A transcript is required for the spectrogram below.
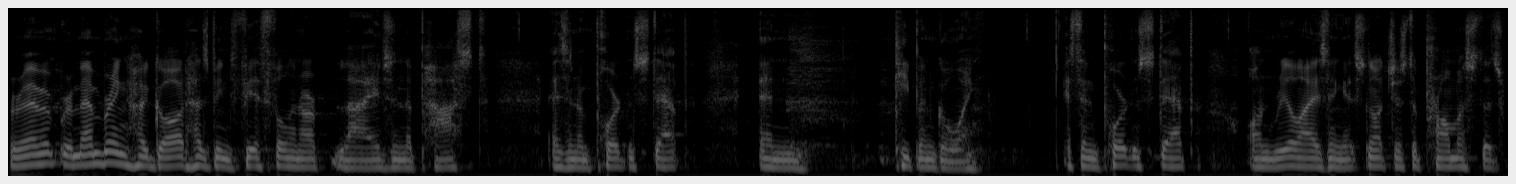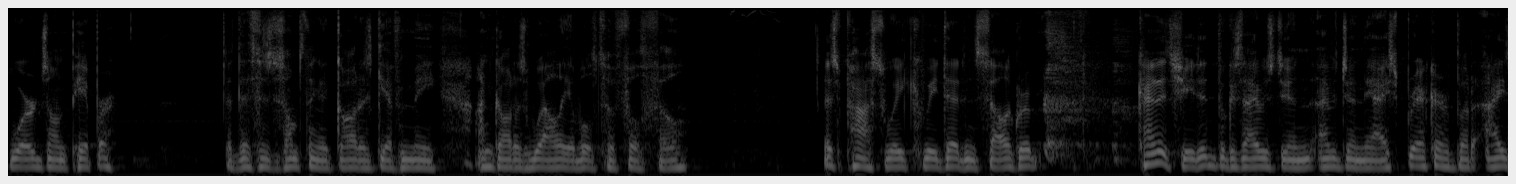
Remember, remembering how God has been faithful in our lives in the past is an important step in keeping going. It's an important step on realizing it's not just a promise that's words on paper, that this is something that God has given me and God is well able to fulfill. This past week we did in cell group. Kind of cheated because I was doing I was doing the icebreaker, but I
